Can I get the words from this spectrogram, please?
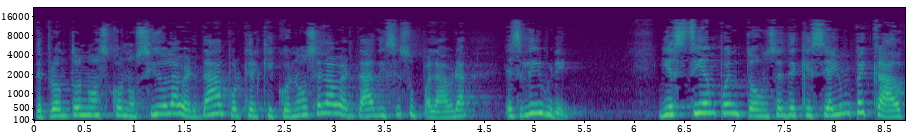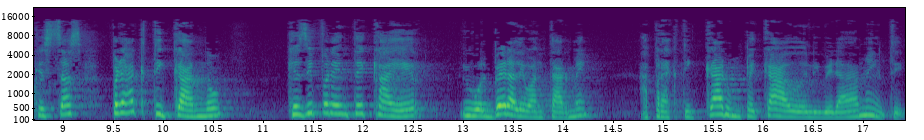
De pronto no has conocido la verdad, porque el que conoce la verdad, dice su palabra, es libre. Y es tiempo entonces de que si hay un pecado que estás practicando, que es diferente caer y volver a levantarme a practicar un pecado deliberadamente.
